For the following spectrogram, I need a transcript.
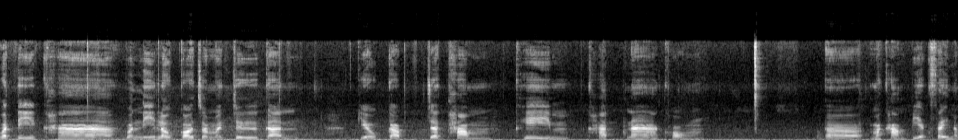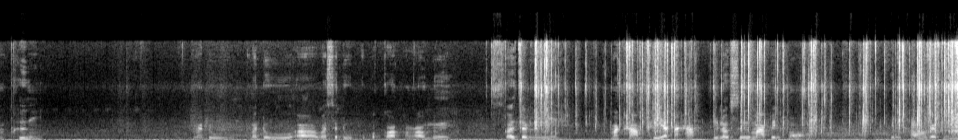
สวัสดีค่ะ วันนี้เราก็จะมาเจอกันเกี่ยวกับจะทำครีมขัดหน้าของออมะขามเปียกใส่น้ำผึ้งมาดูมาดูวัสดุอุปกรณ์ของเราเลย ก็จะมีมะขามเปียกนะคะ ที่เราซื้อมาเป็นห่อเป็นห่อแบบนี้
